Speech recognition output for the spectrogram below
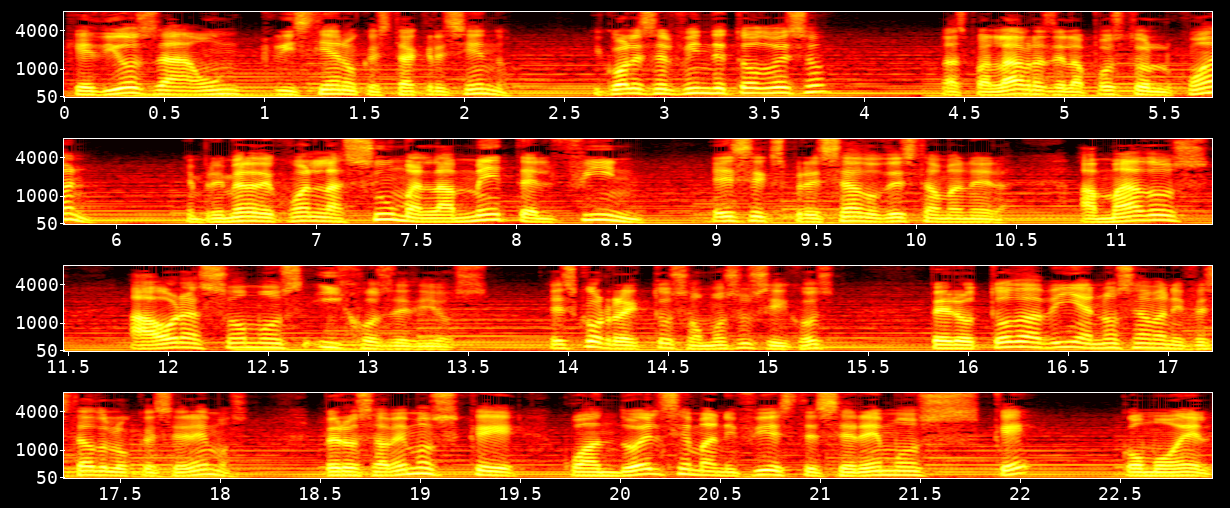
que Dios da a un cristiano que está creciendo. ¿Y cuál es el fin de todo eso? Las palabras del apóstol Juan. En primera de Juan, la suma, la meta, el fin es expresado de esta manera. Amados, ahora somos hijos de Dios. Es correcto, somos sus hijos, pero todavía no se ha manifestado lo que seremos. Pero sabemos que cuando Él se manifieste seremos, ¿qué? Como Él,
